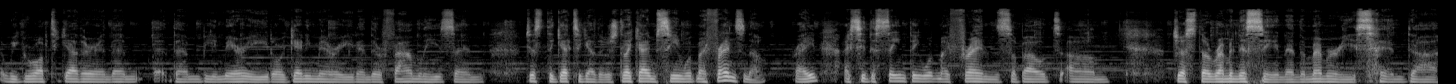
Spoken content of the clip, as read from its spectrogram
We grew up together, and then them being married or getting married, and their families, and just the get-togethers, like I'm seeing with my friends now, right? I see the same thing with my friends about. Um, just the reminiscing and the memories and uh,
